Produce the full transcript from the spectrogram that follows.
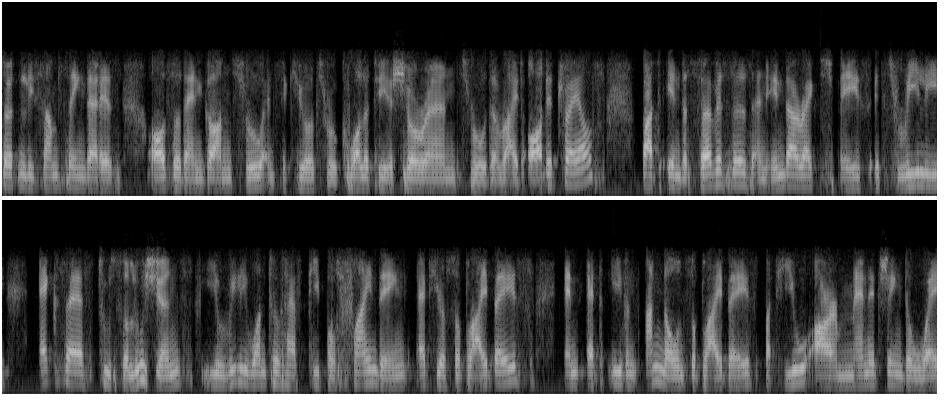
certainly something that is also then gone through and secured through quality assurance, through the right audit trails. But in the services and indirect space, it's really access to solutions you really want to have people finding at your supply base and at even unknown supply base, but you are managing the way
